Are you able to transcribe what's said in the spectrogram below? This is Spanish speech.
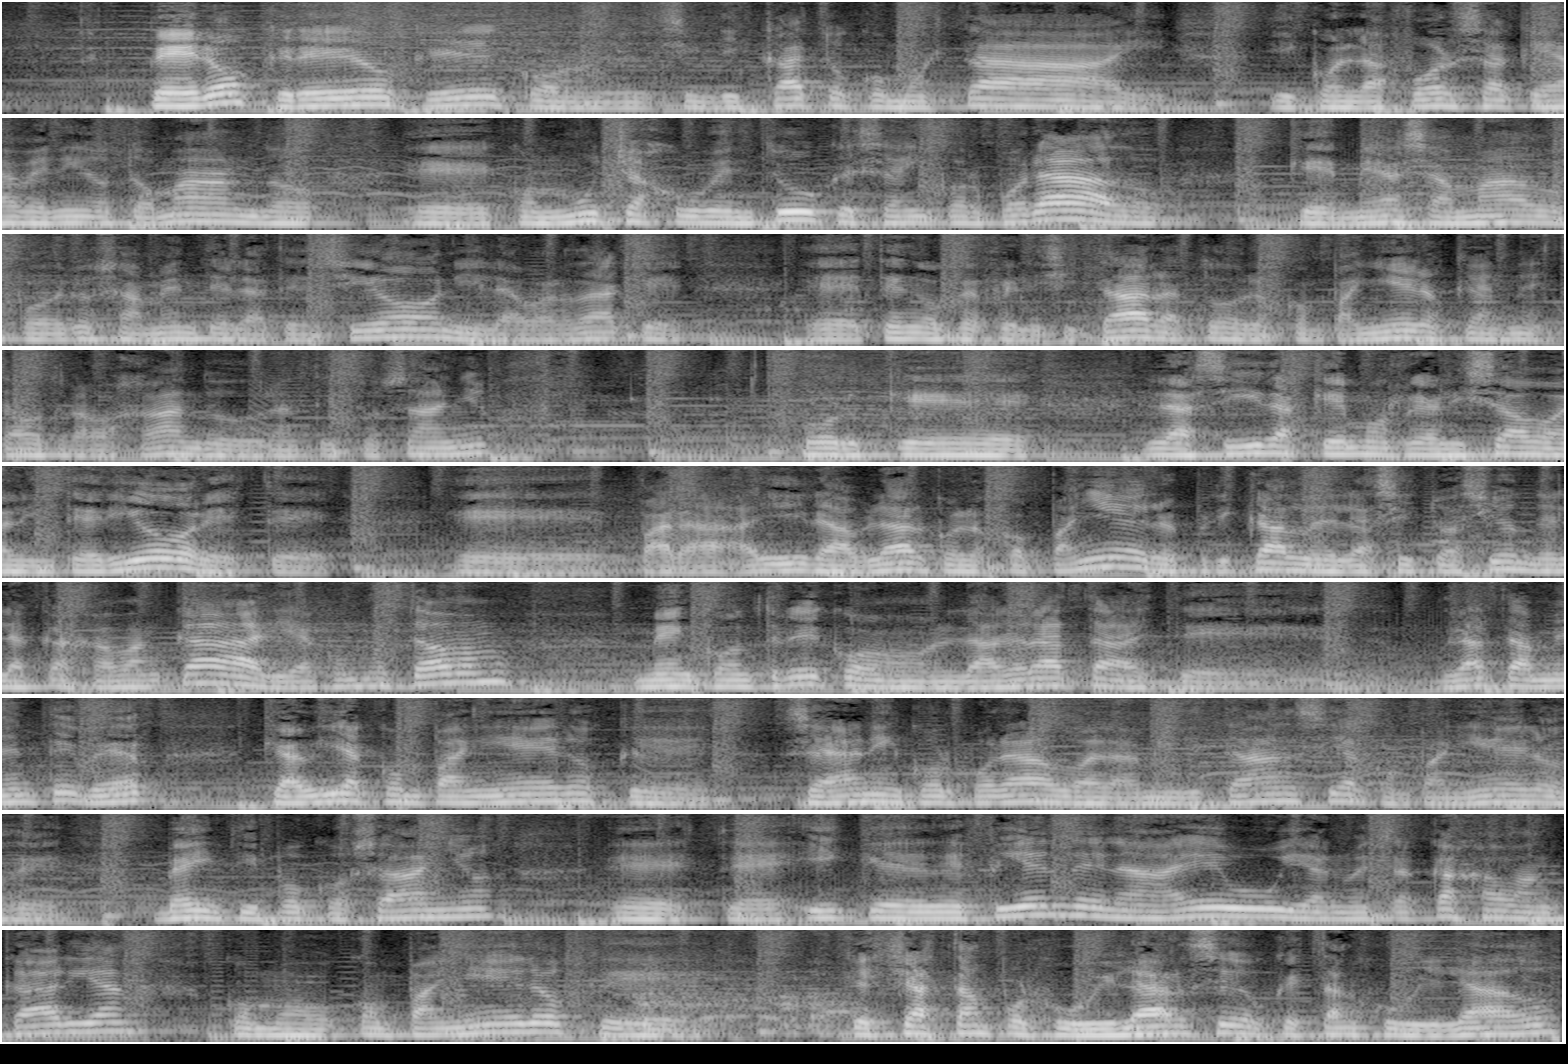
pero creo que con el sindicato como está y, con la fuerza que ha venido tomando, eh, con mucha juventud que se ha incorporado, que me ha llamado poderosamente la atención y la verdad que eh, tengo que felicitar a todos los compañeros que han estado trabajando durante estos años, porque las idas que hemos realizado al interior, este, eh, para ir a hablar con los compañeros, explicarles la situación de la caja bancaria, cómo estábamos, me encontré con la grata, este, gratamente ver que había compañeros que se han incorporado a la militancia, compañeros de veinte y pocos años, este, y que defienden a EU y a nuestra caja bancaria como compañeros que, ya están por jubilarse o que están jubilados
